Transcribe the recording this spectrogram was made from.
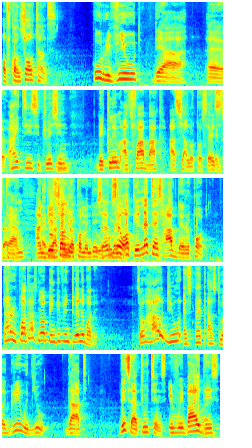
of consultants who reviewed their uh, IT situation. Mm. They claim as far back as Charlotte Osei's exactly. term and, and did some recommendations. And we say, okay, let us have the report. That report has not been given to anybody. So, how do you expect us to agree with you that these are two things? If we buy right. this,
